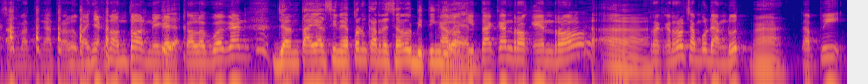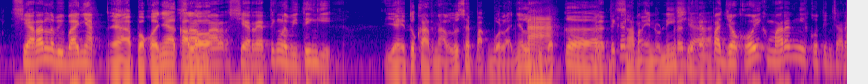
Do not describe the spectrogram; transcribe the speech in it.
Sama nggak terlalu banyak nonton ya kan. Iya. Kalau gua kan Jam tayang sinetron karena siaran lebih tinggi. kalau kita kan rock and roll, Ah. rock and roll campur dangdut, Nah, tapi siaran lebih banyak. ya pokoknya kalau sama share rating lebih tinggi. ya itu karena lu sepak bolanya lebih deket berarti kan sama Pak- Indonesia. Berarti kan Pak Jokowi kemarin ngikutin cara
